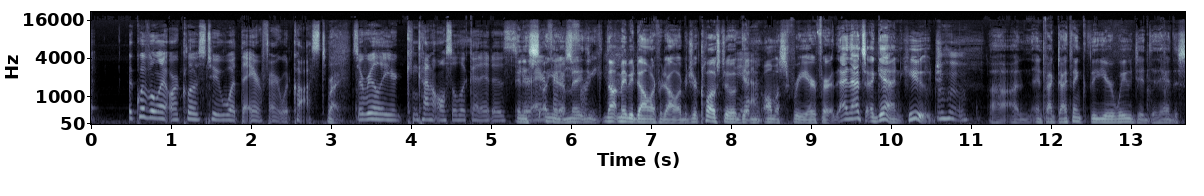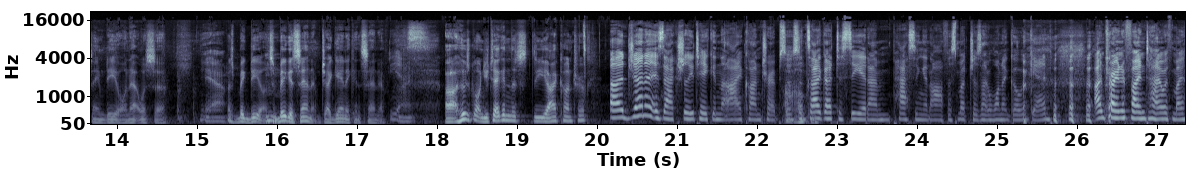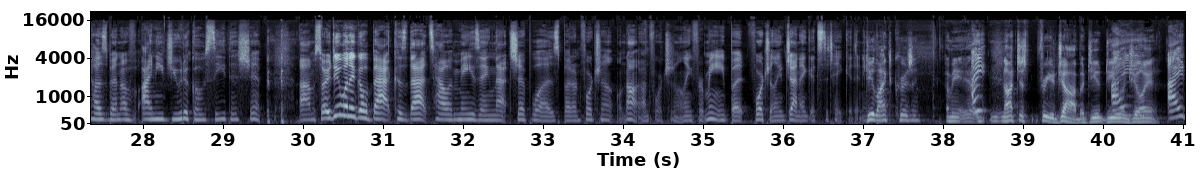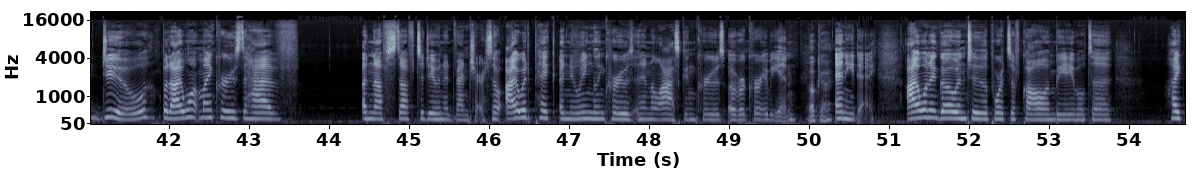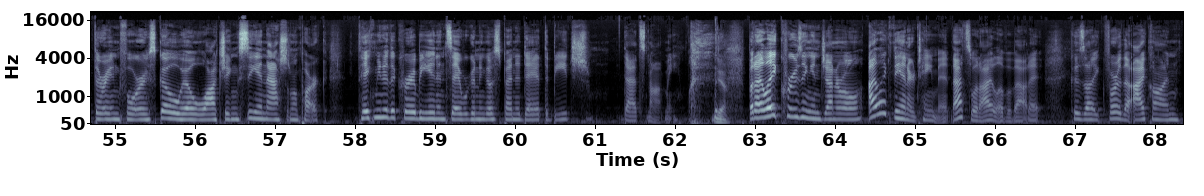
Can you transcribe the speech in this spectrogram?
equivalent or close to what the airfare would cost. Right. So really, you can kind of also look at it as And your airfare you know is may- free. not maybe dollar for dollar, but you're close to getting Yeah. Mm-hmm. almost free airfare, and that's again huge. Uh, in fact, I think the year we did, they had the same deal, and that was a Yeah. that was a big deal. It's a big incentive, gigantic incentive. Yes. Uh, who's going? You taking this the Icon trip? Uh, Jenna is actually taking the Icon trip, Ah, so since I got to see it, I'm passing it off as much as I want to go again. I'm trying to find time with my husband of I need you to go see this ship. Um, so I do want to go back because that's how amazing that ship was. But unfortunately, not unfortunately for me, but fortunately Jenna gets to take it. Anyway. Do you like cruising? I mean, uh, not just for your job, but do you do you I, enjoy it? I do, but I want my cruise to have enough stuff to do an adventure. So I would pick a New England cruise and an Alaskan cruise over Caribbean. Okay. Any day. I want to go into the ports of call and be able to hike the rainforest, go whale watching, see a national park. Take me to the Caribbean and say we're going to go spend a day at the beach. That's not me. Yeah. but I like cruising in general. I like the entertainment. That's what I love about it. Because like for the Icon,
